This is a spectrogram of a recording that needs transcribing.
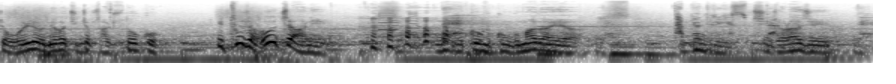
저 원료 내가 직접 살 수도 없고 이 투자 어찌 하니? 네. 그럼 궁금하다, 야. 답변 드리겠습니다. 친절하지? 네.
